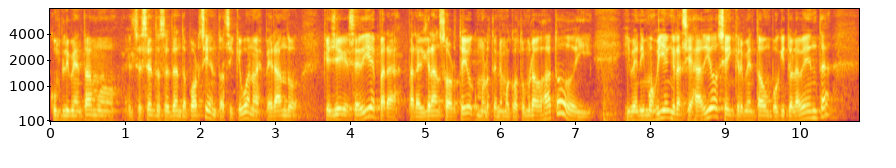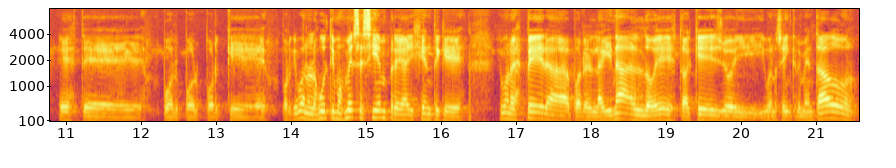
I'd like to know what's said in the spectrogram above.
cumplimentamos el 60-70%. Así que bueno, esperando que llegue ese día para, para el gran sorteo, como lo tenemos acostumbrados a todos. Y, y venimos bien, gracias a Dios, se ha incrementado un poquito la venta este, por, por, porque, porque bueno, en los últimos meses siempre hay gente que, bueno, espera por el aguinaldo, esto, aquello, y, bueno, se ha incrementado,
